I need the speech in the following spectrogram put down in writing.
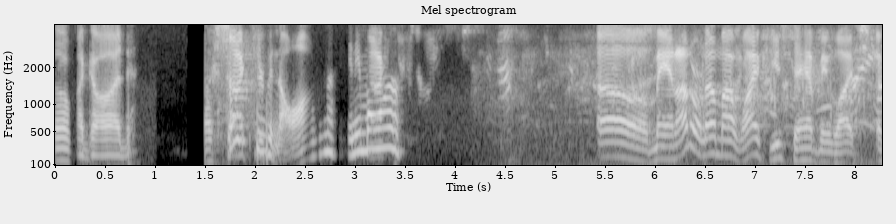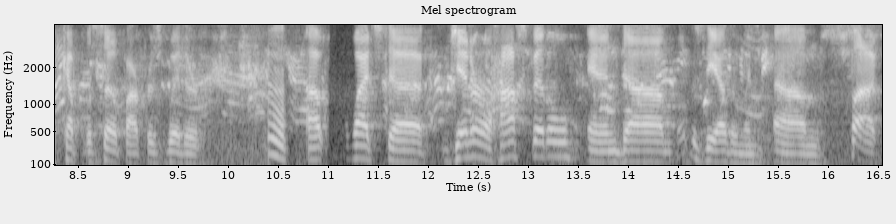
Oh my god. Are soaps Doctor- even on anymore? Oh man, I don't know. My wife used to have me watch a couple of soap operas with her. Hmm. I watched uh, General Hospital and um, what was the other one? Um, fuck.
